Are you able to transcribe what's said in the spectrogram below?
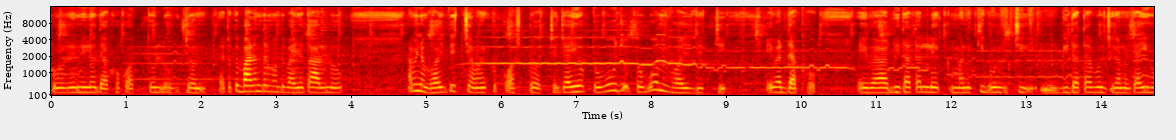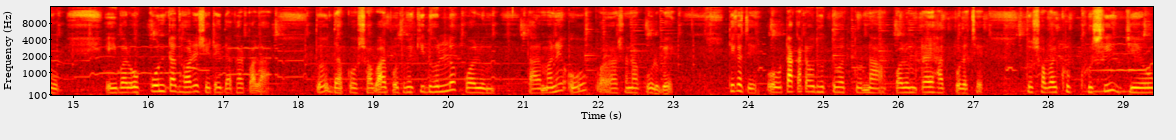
করে নিল। দেখো কত লোকজন। এটা তো বারান্দার মধ্যে, বাইরে তো আরও লোক। আমি না ভয়েস দিচ্ছি, আমার একটু কষ্ট হচ্ছে। যাই হোক, তবুও তবুও আমি ভয়েস দিচ্ছি। এবার দেখো, এবার বিধাতার লেখ মানে কি বলছি বিধাতা বলছি কেন? যাই হোক এইবার ও কোনটা ধরে সেটাই দেখার পালা। তো দেখো, সবার প্রথমে কি ধরলো? কলম। তার মানে ও পড়াশোনা করবে। ঠিক আছে? ও টাকাটাও ধরতে পারতো। না কলমটায় হাত পড়েছে। তো সবাই খুব খুশি যে ও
